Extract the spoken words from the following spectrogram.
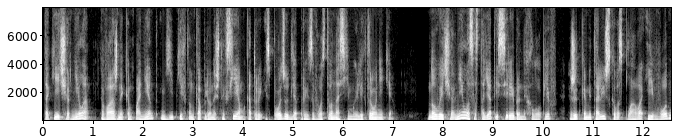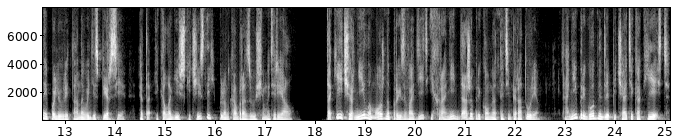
Такие чернила – важный компонент гибких тонкопленочных схем, которые используют для производства носимой электроники. Новые чернила состоят из серебряных хлопьев, жидкометаллического сплава и водной полиуретановой дисперсии. Это экологически чистый пленкообразующий материал. Такие чернила можно производить и хранить даже при комнатной температуре. Они пригодны для печати как есть,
